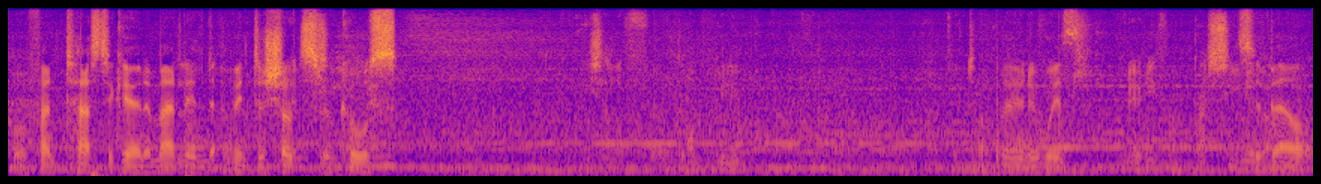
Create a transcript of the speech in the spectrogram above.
for fantastic owner Madeline Winterschutzer, of course. Die zelf Grand Prix. Uit een Top owner with merrie van Cassier. Isabel.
